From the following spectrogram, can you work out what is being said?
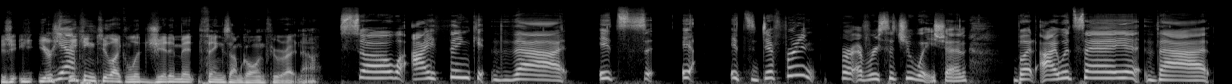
you- You're Yeah. speaking to like legitimate things I'm going through right now. So I think that it's it, it's different for every situation, but I would say that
